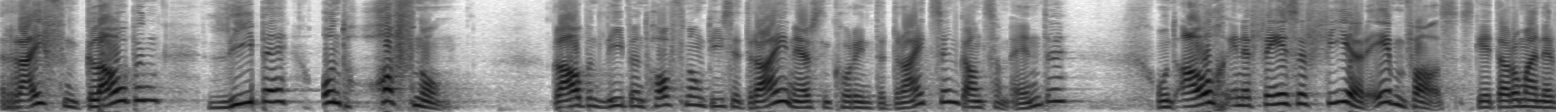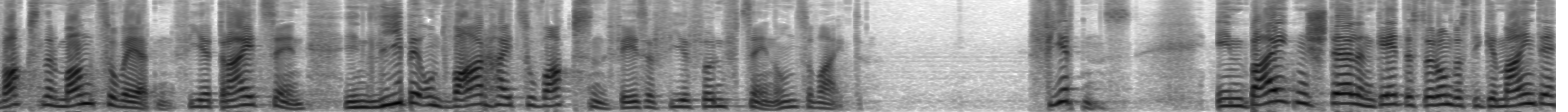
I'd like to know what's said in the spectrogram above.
reifen Glauben, Liebe und Hoffnung. Glauben, Liebe und Hoffnung, diese drei in 1. Korinther 13, ganz am Ende. Und auch in Epheser 4 ebenfalls. Es geht darum, ein erwachsener Mann zu werden. 4.13. In Liebe und Wahrheit zu wachsen. Epheser 4.15 und so weiter. Viertens. In beiden Stellen geht es darum, dass die Gemeinde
